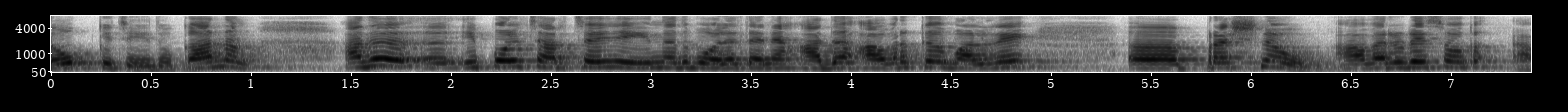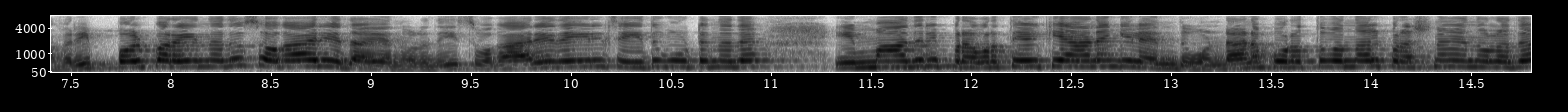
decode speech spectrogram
ലോക്ക് ചെയ്തു. കാരണം അത് ഇപ്പോൾ ചർച്ച ചെയ്യുന്നത് പോലെ തന്നെ അത് അവർക്ക് വളരെ പ്രശ്നവും അവരുടെ സ്വക അവരിപ്പോൾ പറയുന്നത് സ്വകാര്യത എന്നുള്ളത്. ഈ സ്വകാര്യതയിൽ ചെയ്തു കൂട്ടുന്നത് ഇമാതിരി പ്രവൃത്തിയൊക്കെ ആണെങ്കിൽ എന്തുകൊണ്ടാണ് പുറത്തു വന്നാൽ പ്രശ്നം എന്നുള്ളത്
